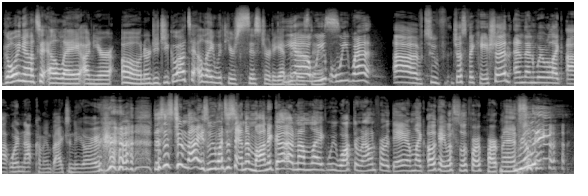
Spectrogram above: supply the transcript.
going out to LA on your own, or did you go out to LA with your sister to get yeah, we we went uh to just vacation and then we were like uh we're not coming back to new york. This is too nice. We went to santa monica and i'm like we walked around for a day. I'm like okay let's look for apartments. Really?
